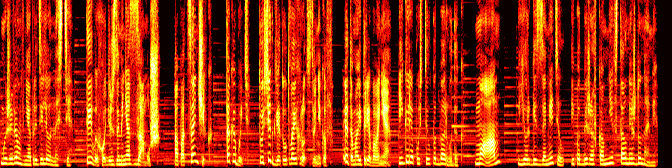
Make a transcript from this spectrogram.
Мы живем в неопределенности. Ты выходишь за меня замуж. А пацанчик, так и быть, тусит где-то у твоих родственников. Это мои требования. Игорь опустил подбородок. Мам! Йоргис заметил и, подбежав ко мне, встал между нами.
